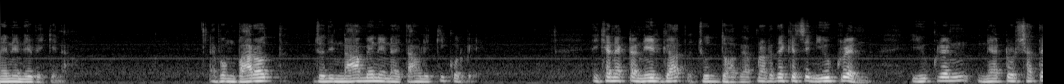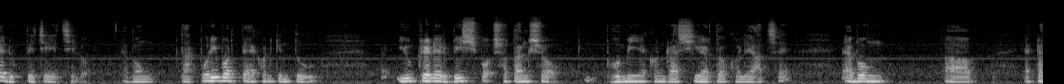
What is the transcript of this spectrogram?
মেনে নেবে কিনা এবং ভারত যদি না মেনে নেয় তাহলে কি করবে এখানে একটা নির্ঘাত যুদ্ধ হবে। আপনারা দেখেছেন ইউক্রেন ইউক্রেন ন্যাটোর সাথে ঢুকতে চেয়েছিল এবং তার পরিবর্তে এখন কিন্তু ইউক্রেনের বিশ শতাংশ ভূমি এখন রাশিয়ার দখলে আছে এবং একটা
